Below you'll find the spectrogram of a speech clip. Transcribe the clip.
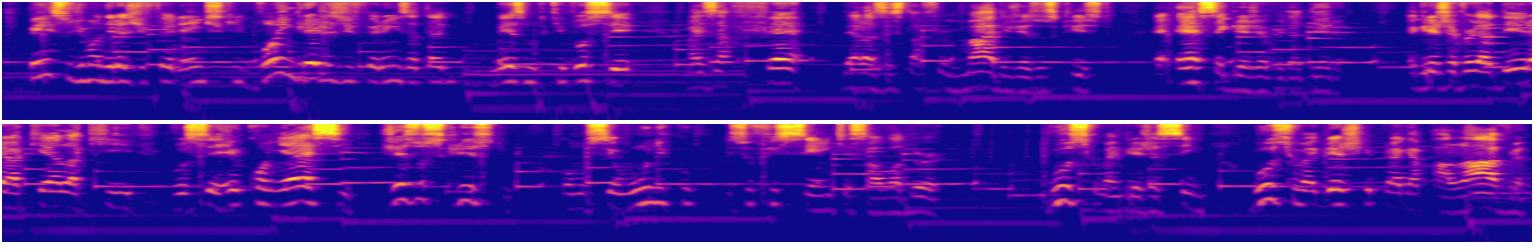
que pensam de maneiras diferentes, que vão em igrejas diferentes até mesmo do que você, mas a fé delas está firmada em Jesus Cristo. É essa a igreja verdadeira. A igreja verdadeira é aquela que você reconhece Jesus Cristo como seu único e suficiente Salvador. Busque uma igreja assim, Busque uma igreja que pregue a palavra,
